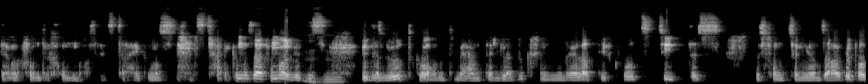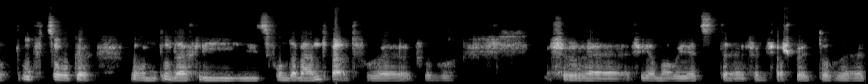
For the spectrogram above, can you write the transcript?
Dann haben wir gefunden, komm, also jetzt zeigen wir es, jetzt zeigen wir es einfach mal, wie das, mhm. wie das wird gehen. Und wir haben dann, glaube ich, wirklich in relativ kurzer Zeit das, das funktionierendes Angebot aufgezogen und, und auch ein das Fundament baut für, für, für eine Firma, die jetzt äh, fünf Jahre später, äh,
